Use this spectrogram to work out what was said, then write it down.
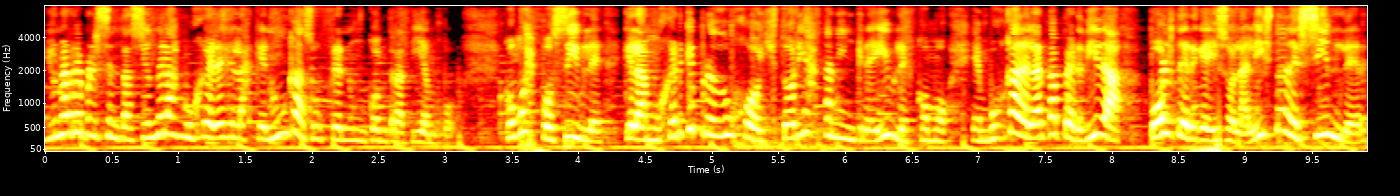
y una representación de las mujeres en las que nunca sufren un contratiempo? ¿Cómo es posible que la mujer que produjo historias tan increíbles como En busca del perdida, Poltergeist o la lista de Schindler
